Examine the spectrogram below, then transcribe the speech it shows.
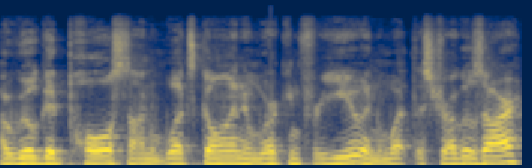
a real good pulse on what's going and working for you and what the struggles are.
